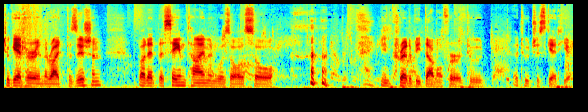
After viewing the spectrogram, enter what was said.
to get her in the right position, but at the same time it was also incredibly dumb of her to uh, to just get here.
